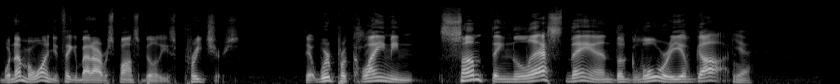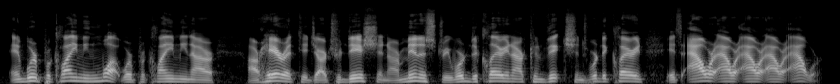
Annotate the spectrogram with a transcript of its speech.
well, number one, you think about our responsibility as preachers, that we're proclaiming something less than the glory of God. Yeah. And we're proclaiming what? We're proclaiming our our heritage, our tradition, our ministry. We're declaring our convictions. We're declaring it's our, our, our, our, our.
